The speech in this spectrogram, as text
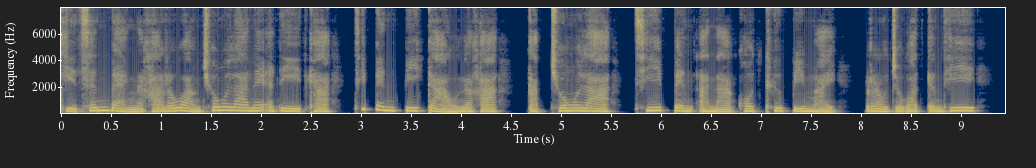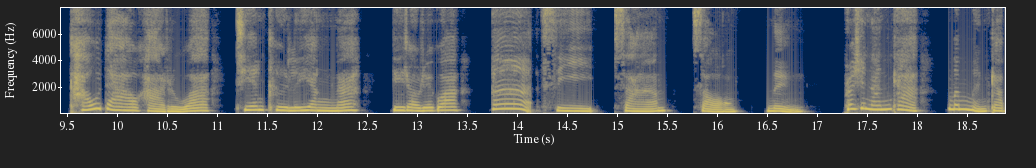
ขีดเส้นแบ่งนะคะ ระหว่างช่วงเวลาในอดีตค่ะ ที่เป็นปีเก่านะคะ กับช่วงเวลา ที่เป็นอนาคตคือปีใหม่ เราจะวัดกันที่เขาดาวค่ะ หรือว่าเที่ยงคืนหรือยังนะ ที่เราเรียกว่า 5 4 3 2 1 เพราะฉะนั้นค่ะ มันเหมือนกับ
